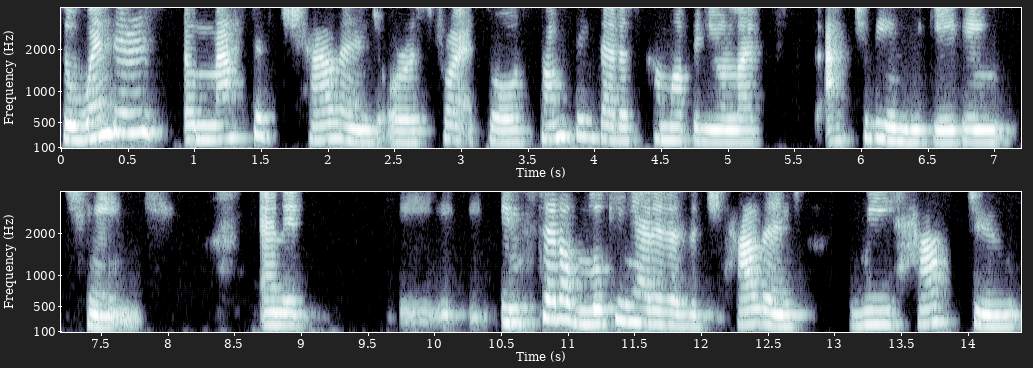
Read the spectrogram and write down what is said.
so when there is a massive challenge or a stress or something that has come up in your life it's actually indicating change. And it instead of looking at it as a challenge we have to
